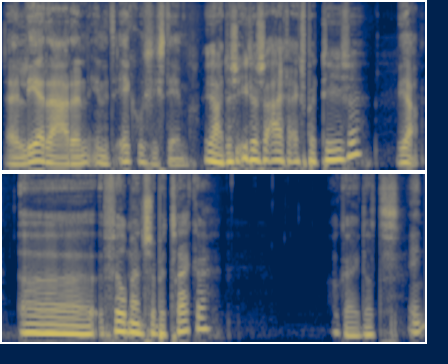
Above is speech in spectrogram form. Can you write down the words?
eh, leraren in het ecosysteem. Ja, dus ieder zijn eigen expertise. Ja. Eh, veel mensen betrekken. Oké, dat. En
